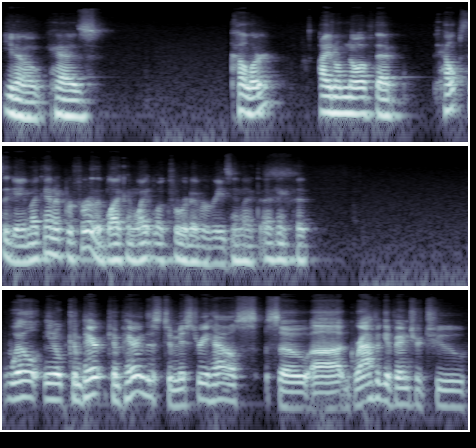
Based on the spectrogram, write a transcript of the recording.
you know, has color. I don't know if that helps the game. I kind of prefer the black and white look for whatever reason. I, I think that Well, you know, compare comparing this to Mystery House, so uh, Graphic Adventure 2,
